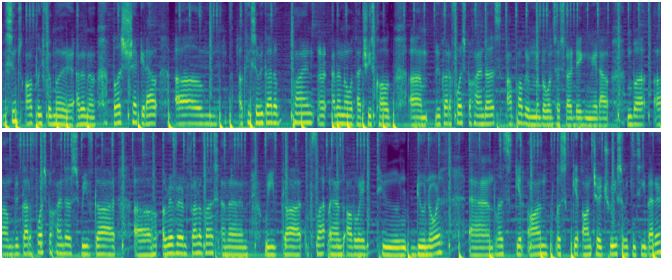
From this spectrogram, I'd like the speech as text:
this seems oddly familiar. I don't know. But let's check it out. Um, okay, so we got a pine, or I don't know what that tree's called. Um, we've got a forest behind us. I'll probably remember once I start digging it out. But um, we've got a forest behind us. We've got uh, a river in front of us, and then we've got flatlands all the way to due north and let's get on let's get onto a tree so we can see better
